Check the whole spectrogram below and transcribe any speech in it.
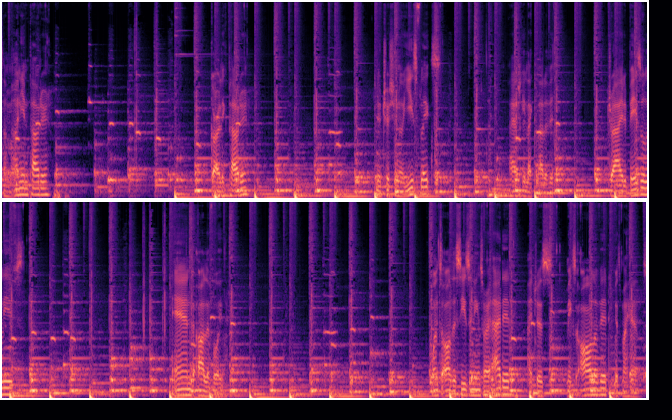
some onion powder, garlic powder, nutritional yeast flakes. I actually like a lot of it. Dried basil leaves, and olive oil. Once all the seasonings are added, I just mix all of it with my hands.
